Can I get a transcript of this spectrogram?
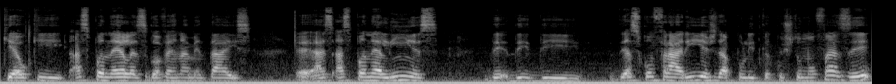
que é o que as panelas governamentais, é, as, as, panelinhas de, de, de, das confrarias da política costumam fazer.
